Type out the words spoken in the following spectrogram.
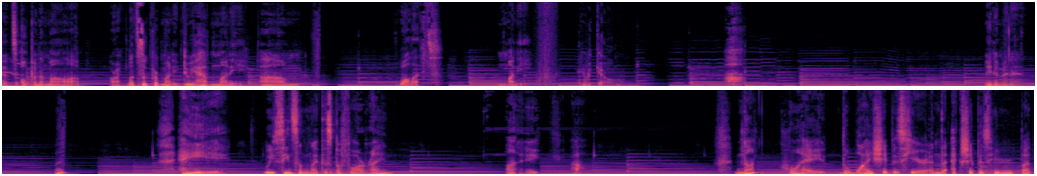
let's open them all up. All right, let's look for money. Do we have money? Um, wallet. Money. Here we go. Wait a minute. What? Hey, we've seen something like this before, right? Like, uh, not quite. The Y shape is here and the X shape is here, but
